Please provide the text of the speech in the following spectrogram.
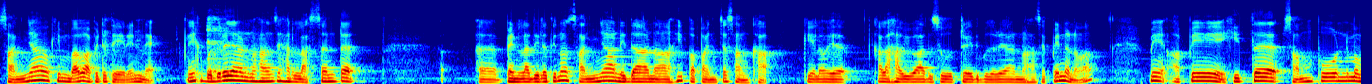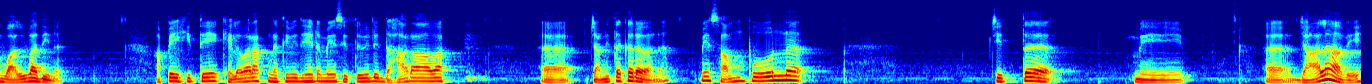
සංඥාවකින් බව අපිට තේරෙන්නේ නැහැ. මේක බුදුරජාණන් වහන්සේ හරි ලස්සනට පෙන්ලා දීලා තිනවා සංඥා නිදානාහි පపంచ සංඛා කියලා ඔය කලහ විවාද සූත්‍රයේදී බුදුරජාණන් වහන්සේ පෙන්නනවා මේ අපේ හිත සම්පූර්ණයෙන්ම වල්වදින අපේ හිතේ කෙලවරක් නැති විදිහට මේ සිතුවිලි ධාරාවක් ජනිත කරන මේ සම්පූර්ණ චිත්ත මේ ජාලාවේ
